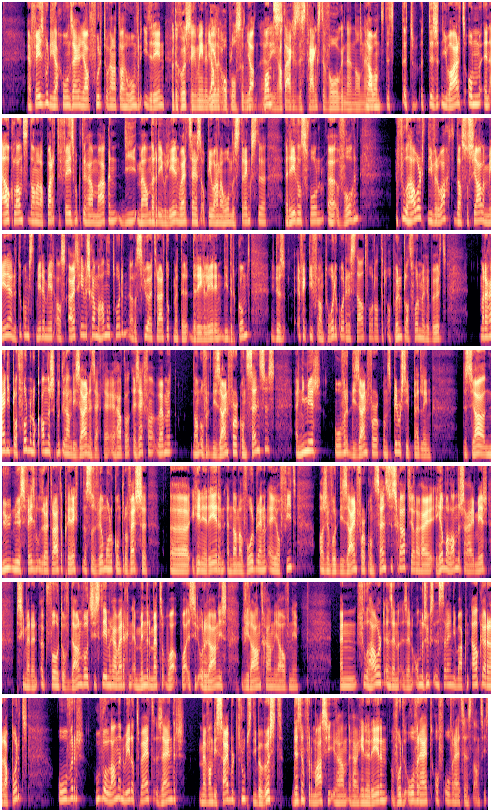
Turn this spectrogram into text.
En Facebook die gaat gewoon zeggen, ja, voert, we gaan het dan gewoon voor iedereen. Voor de grootste gemene Ja. deler oplossen. Ja, Eh, want- je gaat ergens de strengste volgen en dan... Ja, want het is het, het is het niet waard om in elk land dan een aparte Facebook te gaan maken die met andere regulering werkt. Zeggen ze, oké, we gaan gewoon de strengste regels voor, eh, volgen. Phil Howard die verwacht dat sociale media in de toekomst meer en meer als uitgevers gaan behandeld worden. Nou, dat zie je uiteraard ook met de, de regulering die er komt. Die dus effectief verantwoordelijk worden gesteld voor wat er op hun platformen gebeurt. Maar dan ga je die platformen ook anders moeten gaan designen, zegt hij. Hij, gaat dan, hij zegt van, we hebben het dan over design for consensus en niet meer over design for conspiracy peddling. Dus ja, nu, nu is Facebook er uiteraard op gericht dat ze zoveel mogelijk controverse eh, genereren en dan naar voren brengen in jouw feed. Als je voor design for consensus gaat, ja, dan ga je helemaal anders. Dan ga je meer misschien met een upvote of downvote systeem gaan werken en minder met wat, wat is hier organisch viraal aan het gaan, ja of nee. En Phil Howard en zijn, zijn onderzoeksinstelling die maken elk jaar een rapport over hoeveel landen wereldwijd zijn er met van die cybertroops die bewust desinformatie gaan, gaan genereren voor de overheid of overheidsinstanties.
